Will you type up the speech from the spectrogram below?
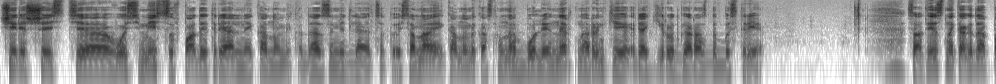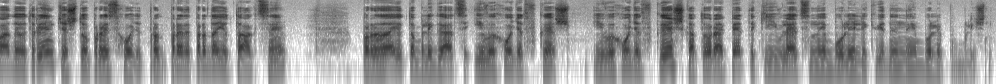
через 6-8 месяцев падает реальная экономика, да, замедляется. То есть она, экономика основная более инертна, рынки реагируют гораздо быстрее. Соответственно, когда падают рынки, что происходит? Продают акции, продают облигации и выходят в кэш. И выходят в кэш, который опять-таки является наиболее ликвидным, наиболее публичным.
